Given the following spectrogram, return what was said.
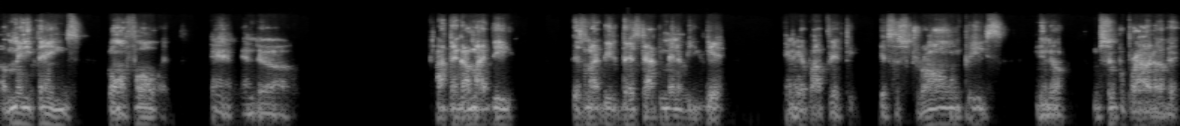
of many things going forward. And, and uh, I think I might be, this might be the best documentary you get in Hip Hop 50. It's a strong piece, you know. I'm super proud of it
